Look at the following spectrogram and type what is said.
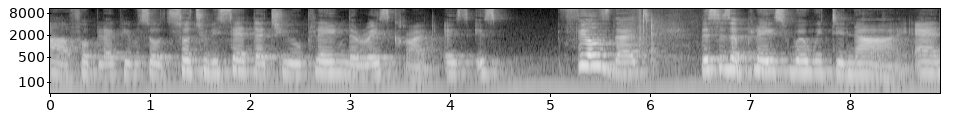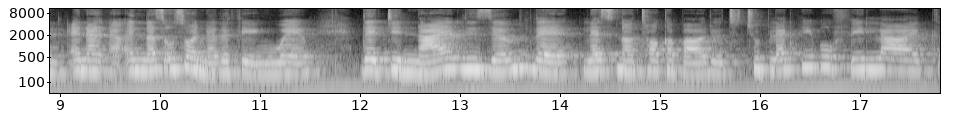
uh, for black people. So so to be said that you're playing the race card is is feels that this is a place where we deny. And and and that's also another thing where the denialism the let's not talk about it to black people feel like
